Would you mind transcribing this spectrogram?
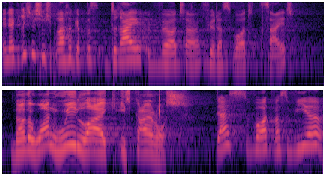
In der griechischen Sprache gibt es drei Wörter für das Wort Zeit. Now, the one we like is kairos. Das Wort, was wir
